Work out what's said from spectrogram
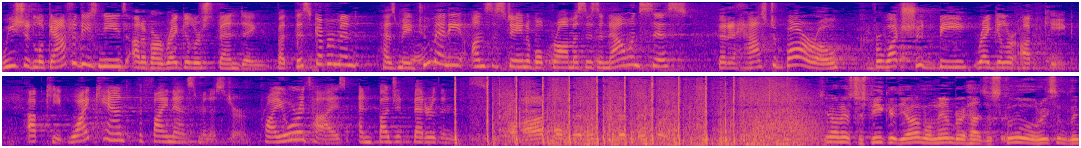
We should look after these needs out of our regular spending, but this government has made too many unsustainable promises and now insists that it has to borrow for what should be regular upkeep. Upkeep. Why can't the finance minister prioritize and budget better than this? You know, Mr. Speaker, the honourable member has a school recently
